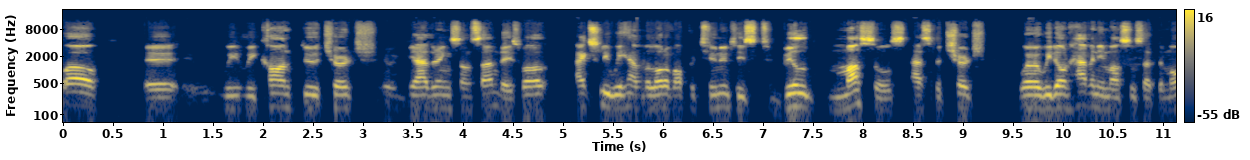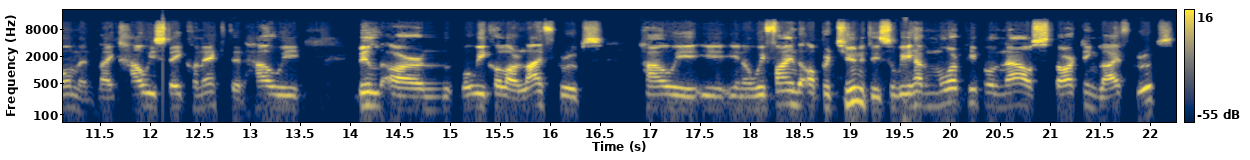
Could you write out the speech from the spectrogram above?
oh uh, we, we can't do church gatherings on sundays. Well actually we have a lot of opportunities to build muscles as a church where we don't have any muscles at the moment. Like how we stay connected how we build our what we call our life groups how we you know we find the opportunities. So we have more people now starting life groups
